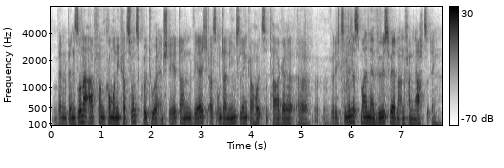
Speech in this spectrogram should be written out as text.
wenn, wenn so eine Art von Kommunikationskultur entsteht, dann wäre ich als Unternehmenslenker heutzutage, äh, würde ich zumindest mal nervös werden, anfangen nachzudenken.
